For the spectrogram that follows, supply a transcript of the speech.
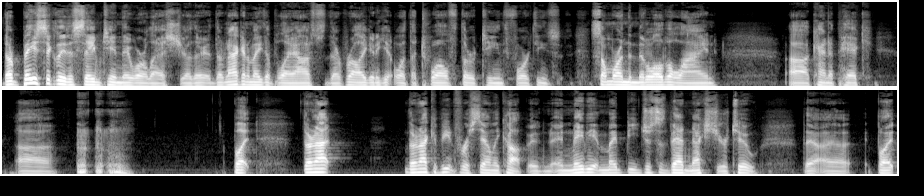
they're basically the same team they were last year. They're they're not going to make the playoffs. They're probably going to get what the 12th, 13th, 14th, somewhere in the middle of the line, uh, kind of pick. Uh, but they're not they're not competing for a Stanley Cup, and, and maybe it might be just as bad next year too. The, uh, but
